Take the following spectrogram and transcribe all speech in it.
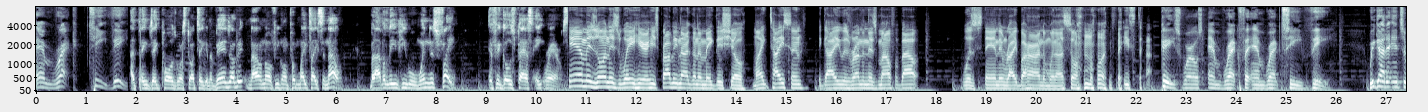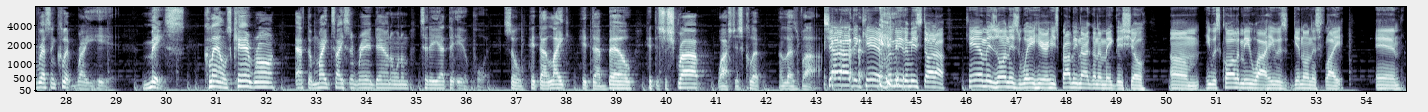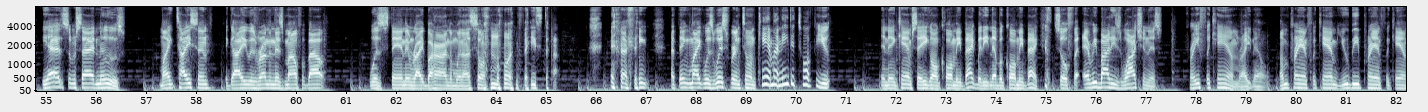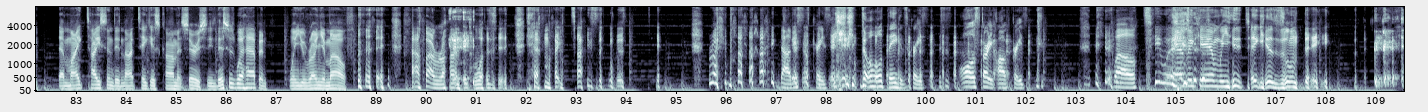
MREC TV. I think Jake Paul is going to start taking advantage of it. And I don't know if he's going to put Mike Tyson out, but I believe he will win this fight if it goes past eight rounds. Cam is on his way here. He's probably not going to make this show. Mike Tyson, the guy he was running his mouth about, was standing right behind him when I saw him on FaceTime. Peace, worlds. MREC for MREC TV. We got an interesting clip right here. Mase clowns Cam'ron after Mike Tyson ran down on him today at the airport. So hit that like, hit that bell, hit the subscribe, watch this clip, and let's vibe. Shout out to Cam. let me let me start out. Cam is on his way here. He's probably not gonna make this show. Um, he was calling me while he was getting on his flight, and he had some sad news. Mike Tyson, the guy he was running his mouth about, was standing right behind him when I saw him on FaceTime. And I think I think Mike was whispering to him, Cam, I need to talk to you. And then Cam said he gonna call me back, but he never called me back. So for everybody's watching this, pray for Cam right now. I'm praying for Cam. You be praying for Cam that Mike Tyson did not take his comments seriously. This is what happened when you run your mouth. How ironic was it that Mike Tyson was right behind? Nah, this is crazy. the whole thing is crazy. This is all starting off crazy. well, See what happened, Cam, when you take your Zoom day.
